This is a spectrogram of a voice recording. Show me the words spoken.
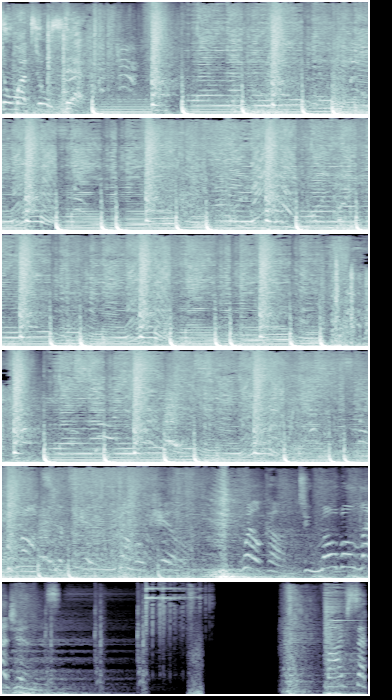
my two step. Welcome to Mobile Legends.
